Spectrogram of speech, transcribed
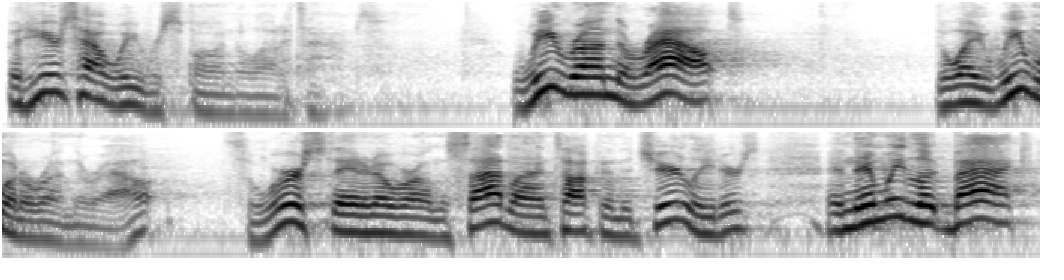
But here's how we respond a lot of times we run the route the way we want to run the route. So we're standing over on the sideline talking to the cheerleaders, and then we look back,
